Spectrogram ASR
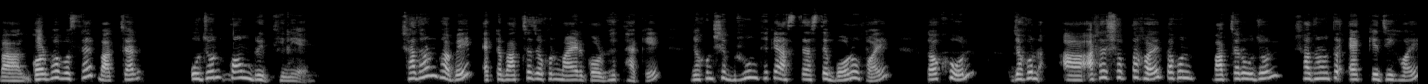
বা গর্ভাবস্থায় বাচ্চার ওজন কম বৃদ্ধি নিয়ে। সাধারণভাবে একটা বাচ্চা যখন মায়ের গর্ভে থাকে, যখন সে ভ্রূণ থেকে আস্তে আস্তে বড় হয়, তখন যখন আঠাশ সপ্তাহ হয়, তখন বাচ্চার ওজন সাধারণত এক কেজি হয়।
